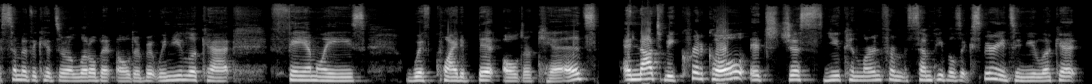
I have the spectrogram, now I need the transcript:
some of the kids are a little bit older. But when you look at families with quite a bit older kids, and not to be critical, it's just you can learn from some people's experience and you look at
